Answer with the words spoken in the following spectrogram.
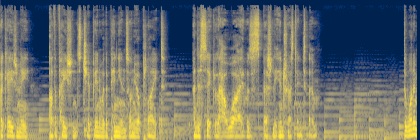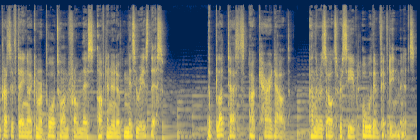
Occasionally, other patients chip in with opinions on your plight, and a sick Lao Wai was especially interesting to them. The one impressive thing I can report on from this afternoon of misery is this the blood tests are carried out and the results received all within 15 minutes.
